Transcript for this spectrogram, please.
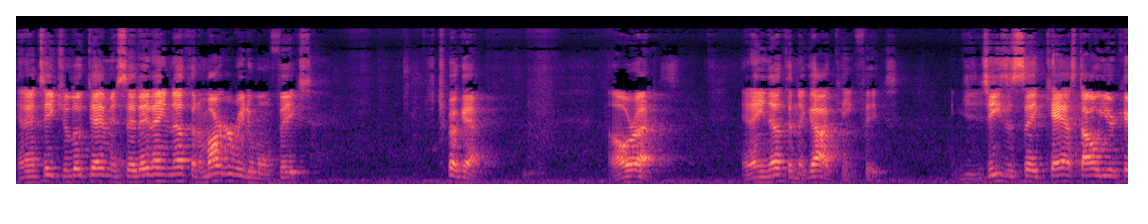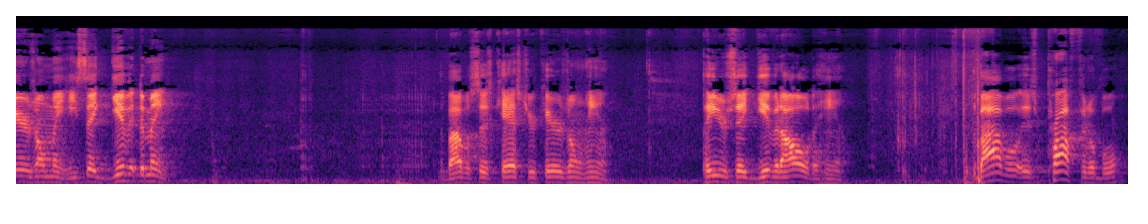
And that teacher looked at me and said, It ain't nothing a margarita won't fix. Struck out. All right. It ain't nothing that God can't fix. Jesus said, Cast all your cares on me. He said, Give it to me. The Bible says, Cast your cares on him. Peter said, Give it all to him. The Bible is profitable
